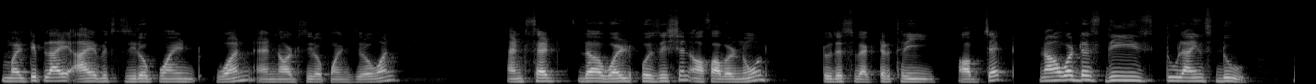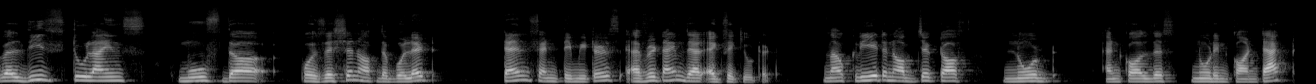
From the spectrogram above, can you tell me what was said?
Multiply i with 0.1 and not 0.01 and set the world position of our node to this vector3 object. Now what does these two lines do? Well these two lines move the position of the bullet 10 centimeters every time they are executed. Now create an object of node and call this node in contact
